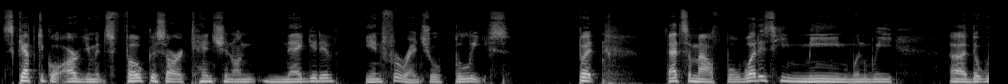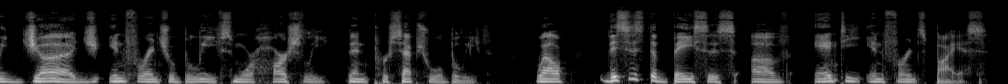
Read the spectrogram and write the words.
skeptical arguments focus our attention on negative inferential beliefs. But that's a mouthful. What does he mean when we uh, that we judge inferential beliefs more harshly than perceptual belief? Well, this is the basis of anti-inference bias.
